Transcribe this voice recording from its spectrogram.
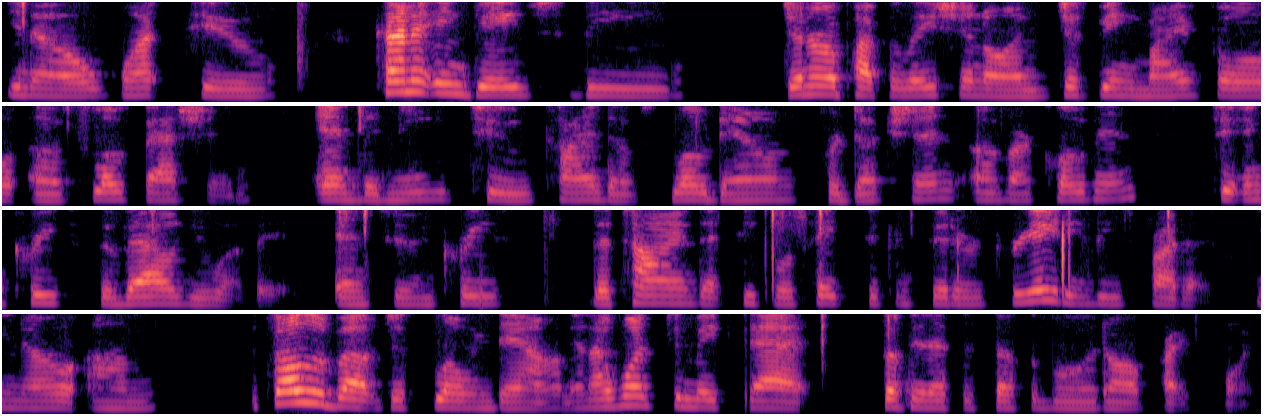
you know want to kind of engage the general population on just being mindful of slow fashion and the need to kind of slow down production of our clothing to increase the value of it and to increase the time that people take to consider creating these products. You know, um, it's all about just slowing down, and I want to make that something that's accessible at all price points.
